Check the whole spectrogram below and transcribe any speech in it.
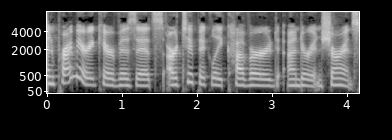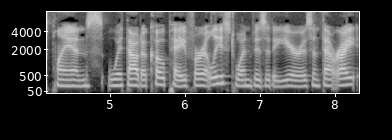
And primary care visits are typically covered under insurance plans without a copay for at least one visit a year, isn't that right?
